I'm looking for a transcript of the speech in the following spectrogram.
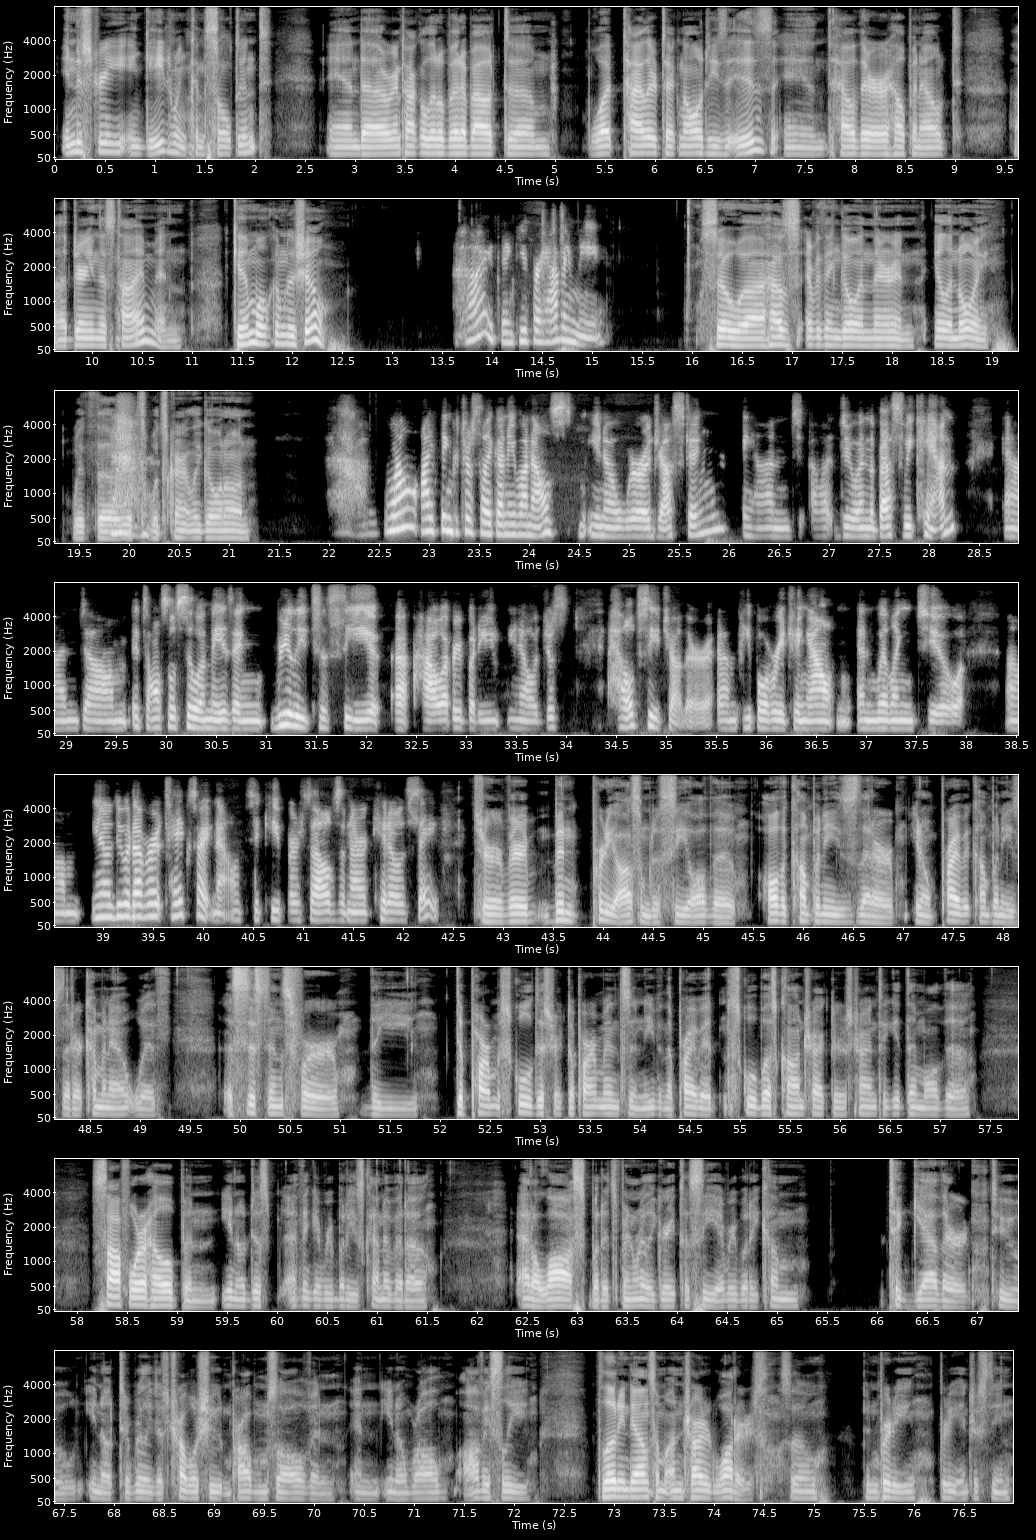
industry engagement consultant, and uh, we're going to talk a little bit about um, what Tyler Technologies is and how they're helping out uh, during this time. And Kim, welcome to the show. Hi, thank you for having me. So, uh, how's everything going there in Illinois with uh, what's what's currently going on? Well, I think just like anyone else, you know, we're adjusting and uh, doing the best we can. And um, it's also so amazing, really, to see uh, how everybody, you know, just helps each other and people reaching out and, willing to, um, you know, do whatever it takes right now to keep ourselves and our kiddos safe. Sure, very been pretty awesome to see all the all the companies that are you know private companies that are coming out with assistance for the department school district departments and even the private school bus contractors trying to get them all the software help and you know just I think everybody's kind of at a at a loss but it's been really great to see everybody come together to you know to really just troubleshoot and problem solve and and you know we're all obviously floating down some uncharted waters. So been pretty pretty interesting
